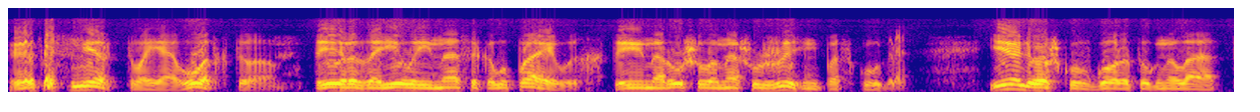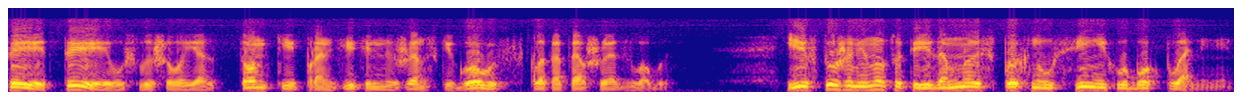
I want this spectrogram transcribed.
«Это смерть твоя, вот кто! Ты разорила и нас, и Колупаевых, ты нарушила нашу жизнь, паскуда!» И Алешку в город угнала. «Ты, ты!» — услышала я тонкий, пронзительный женский голос, клокотавший от злобы. И в ту же минуту передо мной вспыхнул синий клубок пламени.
